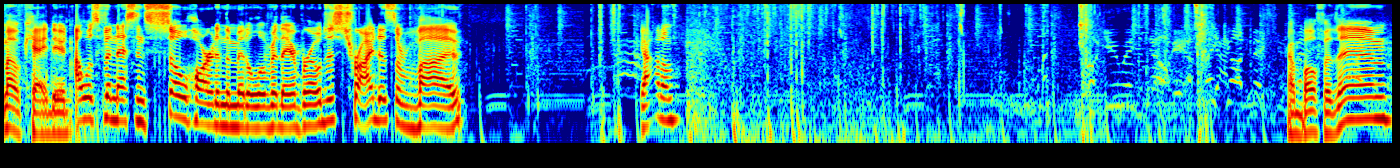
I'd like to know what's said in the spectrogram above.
Okay, dude. I was finessing so hard in the middle over there, bro. Just trying to survive. Got him. Got both of them.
